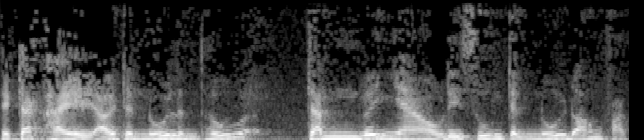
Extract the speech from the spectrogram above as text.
Thì các thầy ở trên núi Linh Thú Tranh với nhau đi xuống chân núi đón Phật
